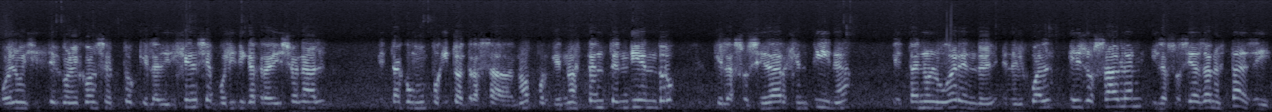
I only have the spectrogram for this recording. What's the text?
vuelvo a insistir con el concepto, que la dirigencia política tradicional está como un poquito atrasada, ¿no? Porque no está entendiendo que la sociedad argentina está en un lugar en el, cual ellos hablan y la sociedad ya no está allí.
